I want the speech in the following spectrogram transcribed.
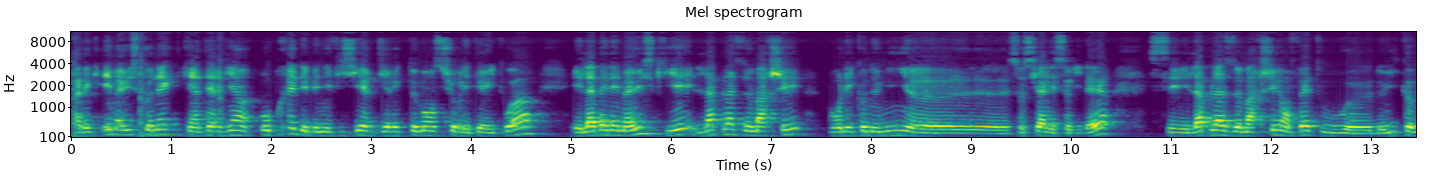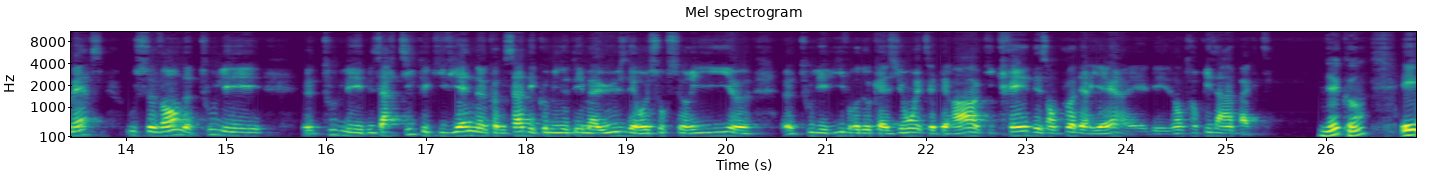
avec Emmaüs Connect qui intervient auprès des bénéficiaires directement sur les territoires, et Label Emmaüs qui est la place de marché pour l'économie euh, sociale et solidaire. C'est la place de marché en fait ou euh, de e-commerce où se vendent tous les euh, tous les articles qui viennent comme ça des communautés Maüs, des ressourceries, tous les livres d'occasion, etc., qui créent des emplois derrière et des entreprises à impact. D'accord. Et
